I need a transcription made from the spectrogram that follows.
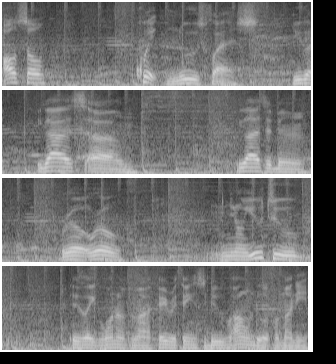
also, quick news flash. You you guys um you guys have been real, real. You know, YouTube is like one of my favorite things to do. I don't do it for money.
